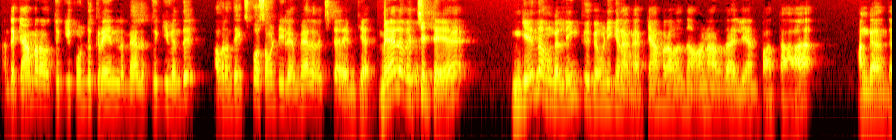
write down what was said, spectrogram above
அந்த கேமராவை தூக்கி கொண்டு கிரேன்ல மேல தூக்கி வந்து அவர் அந்த எக்ஸ்போ செவன்டில மேல வச்சுட்டார் எம்ஜிஆர். மேல வச்சுட்டு இங்கேருந்து அவங்க லிங்க் கவனிக்கிறாங்க. கேமரா வந்து ஆன் ஆகுதா இல்லையான்னு பார்த்தா அங்க அந்த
